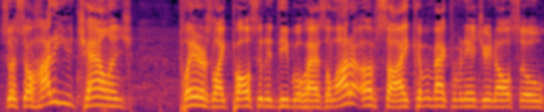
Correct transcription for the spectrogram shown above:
So, so how do you challenge players like Paulson Adebo, who has a lot of upside coming back from an injury, and also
